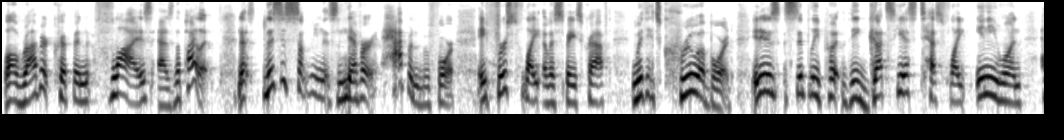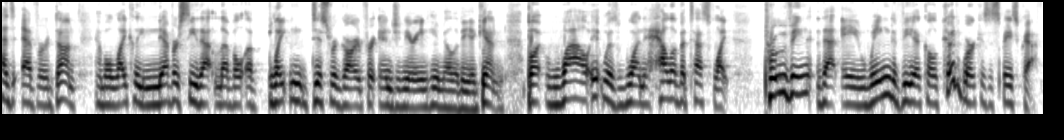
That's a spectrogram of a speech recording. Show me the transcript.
while Robert Crippen flies as the pilot. Now, this is something that's never happened before, a first flight of a spacecraft with its crew aboard. It is, simply put, the gutsiest test flight anyone has ever done, and will likely never see that level of blatant disregard for engineering humility again. But wow, it was one hell of a test flight proving that a winged vehicle could work as a spacecraft.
